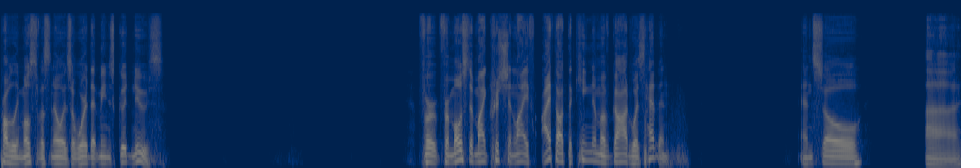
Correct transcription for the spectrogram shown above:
probably most of us know, is a word that means good news. For, for most of my Christian life, I thought the kingdom of God was heaven. And so uh,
